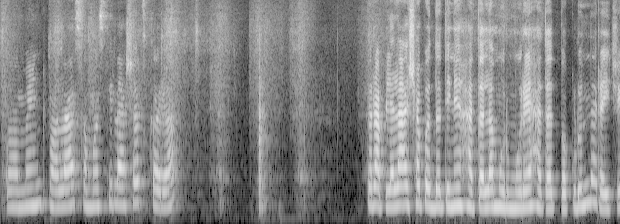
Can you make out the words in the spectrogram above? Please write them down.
कमेंट मला समजतील अशाच करा. तर आपल्याला अशा पद्धतीने हाताला मुरमुरे हातात पकडून धरायचे.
